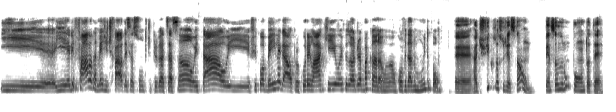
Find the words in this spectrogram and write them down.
E, e ele fala também, a gente fala desse assunto de privatização e tal, e ficou bem legal. Procurem lá que o episódio é bacana, é um convidado muito bom. É, ratifico sua sugestão, pensando num ponto até.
